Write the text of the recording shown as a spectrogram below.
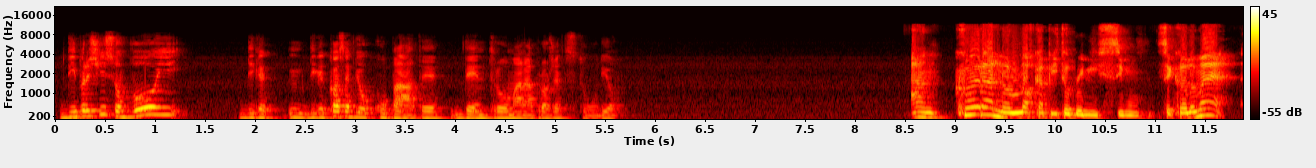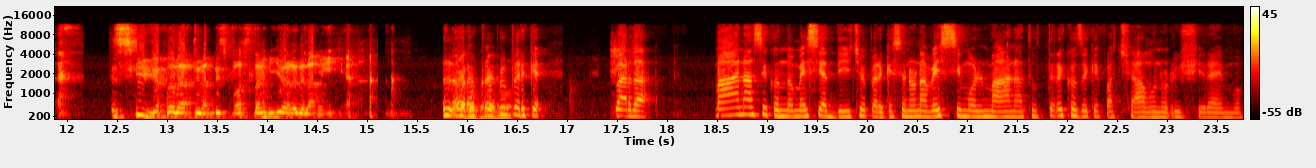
di preciso voi di che, di che cosa vi occupate dentro Mana Project Studio? ancora non l'ho capito benissimo. Secondo me Silvia può darti una risposta migliore della mia. Allora, prego, prego. proprio perché, guarda, mana secondo me si addice perché se non avessimo il mana tutte le cose che facciamo non riusciremmo.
